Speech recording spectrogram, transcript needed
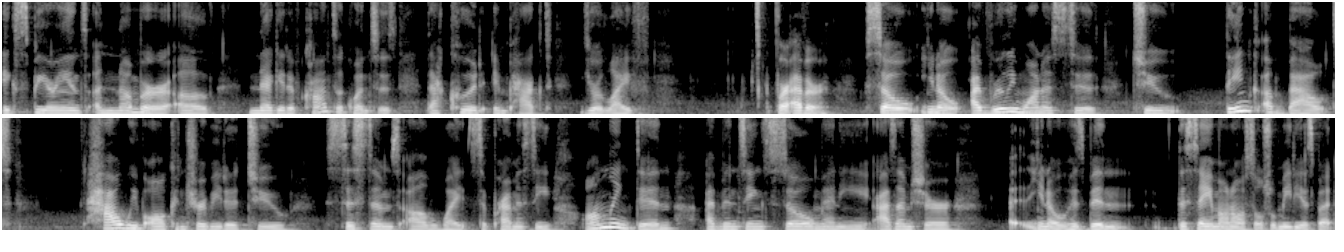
experience a number of negative consequences that could impact your life forever. So, you know, I really want us to to think about how we've all contributed to systems of white supremacy. On LinkedIn, I've been seeing so many, as I'm sure, uh, you know, has been the same on all social medias, but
